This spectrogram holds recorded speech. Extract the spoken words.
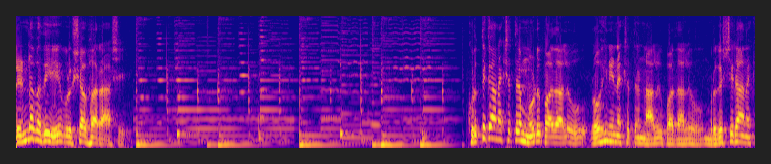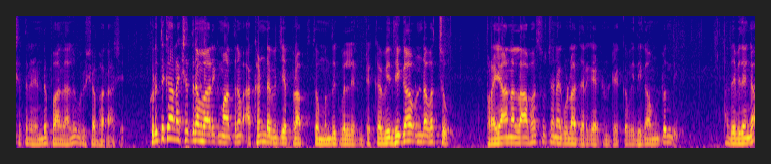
రెండవది వృషభ రాశి. కృతికా నక్షత్రం మూడు పాదాలు రోహిణి నక్షత్రం నాలుగు పాదాలు మృగశిర నక్షత్రం రెండు పాదాలు వృషభ రాశి. కృతికా నక్షత్రం వారికి మాత్రం అఖండ విజయ ప్రాప్తితో ముందుకు వెళ్ళేటువంటి యొక్క విధిగా ఉండవచ్చు. ప్రయాణ లాభ సూచన కూడా జరిగేటువంటి యొక్క విధిగా ఉంటుంది. అదేవిధంగా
